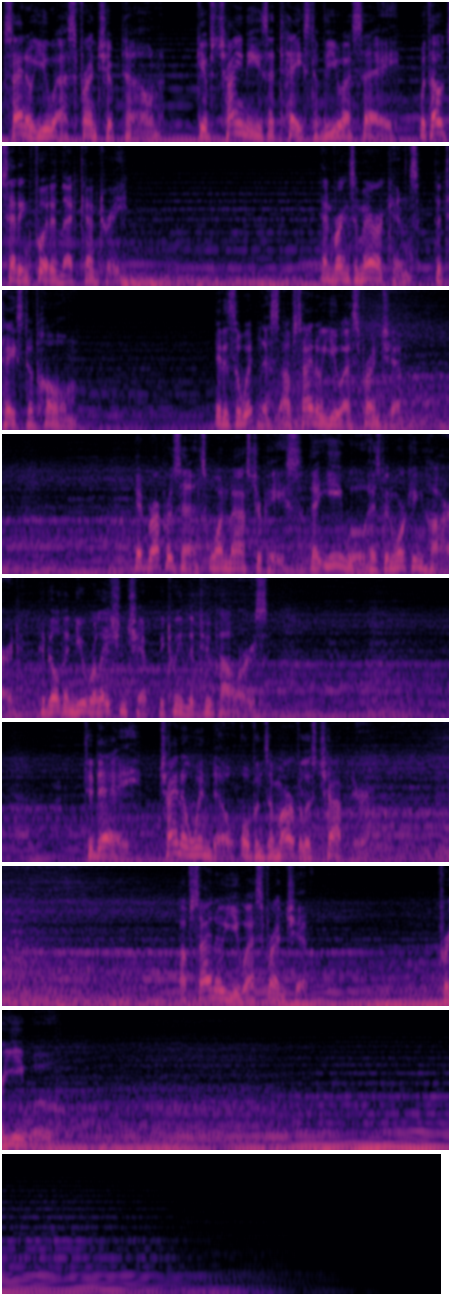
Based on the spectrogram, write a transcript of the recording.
Sino-US Friendship Town gives Chinese a taste of the USA without setting foot in that country and brings Americans the taste of home. It is a witness of Sino-US friendship. It represents one masterpiece that Yiwu has been working hard to build a new relationship between the two powers. Today, China Window opens a marvelous chapter of Sino-US friendship for Yiwu.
